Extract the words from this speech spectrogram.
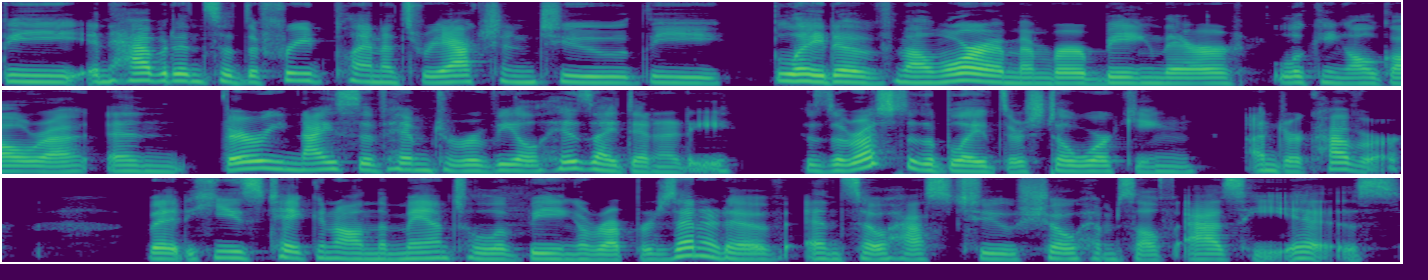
the inhabitants of the freed planet's reaction to the Blade of Marmora member being there looking all Galra and very nice of him to reveal his identity because the rest of the Blades are still working undercover but he's taken on the mantle of being a representative and so has to show himself as he is.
